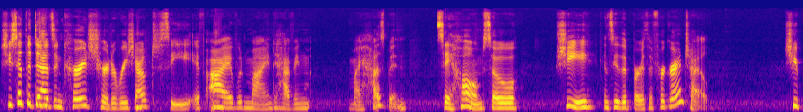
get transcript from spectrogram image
She said the dads encouraged her to reach out to see if I would mind having my husband stay home so she can see the birth of her grandchild. She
